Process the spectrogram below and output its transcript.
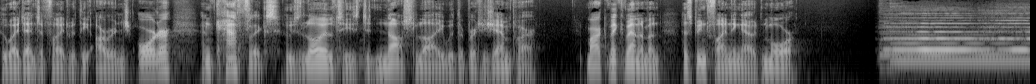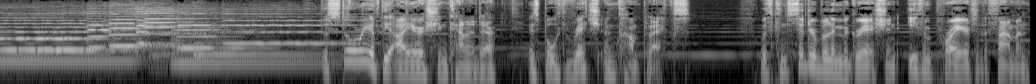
who identified with the Orange Order and Catholics whose loyalties did not lie with the British Empire. Marc McMenamin has been finding out more. The story of the Irish in Canada is both rich and complex. With considerable immigration even prior to the famine,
